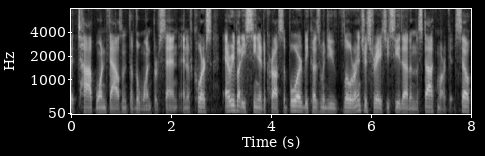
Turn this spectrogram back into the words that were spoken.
the top one thousandth of the one percent. And of course, everybody's seen it across the board because when you lower interest rates, you see that in the stock market. So,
